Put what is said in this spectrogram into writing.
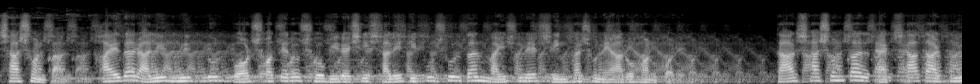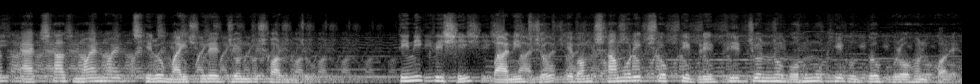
শাসনকাল। হায়দার আলীর মৃত্যুর পর সতেরোশো বিরাশি সালে টিপু সুলতান মাইসুরের সিংহাসনে আরোহণ করে। তার শাসনকাল এক সাত আট দুই এক সাত নয় নয় ছিল মাইসুরের জন্য স্বর্ণযুগ। তিনি কৃষি, বাণিজ্য এবং সামরিক শক্তি বৃদ্ধির জন্য বহুমুখী উদ্যোগ গ্রহণ করেন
